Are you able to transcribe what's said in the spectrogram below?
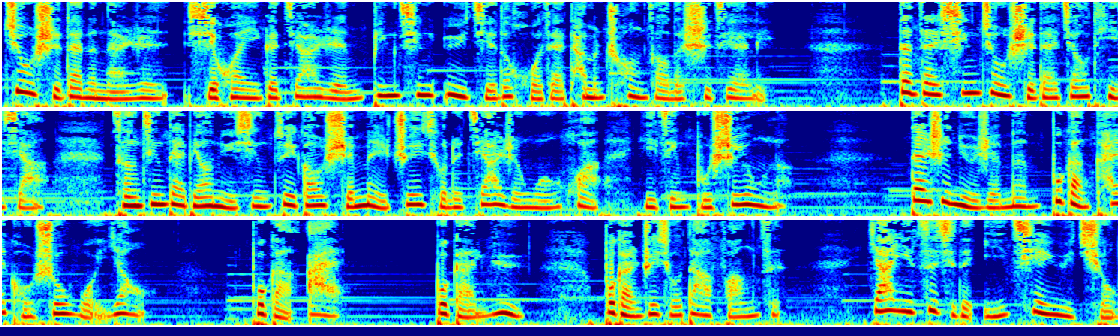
旧时代的男人喜欢一个家人冰清玉洁的活在他们创造的世界里，但在新旧时代交替下，曾经代表女性最高审美追求的家人文化已经不适用了。但是女人们不敢开口说我要，不敢爱，不敢欲，不敢追求大房子，压抑自己的一切欲求。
